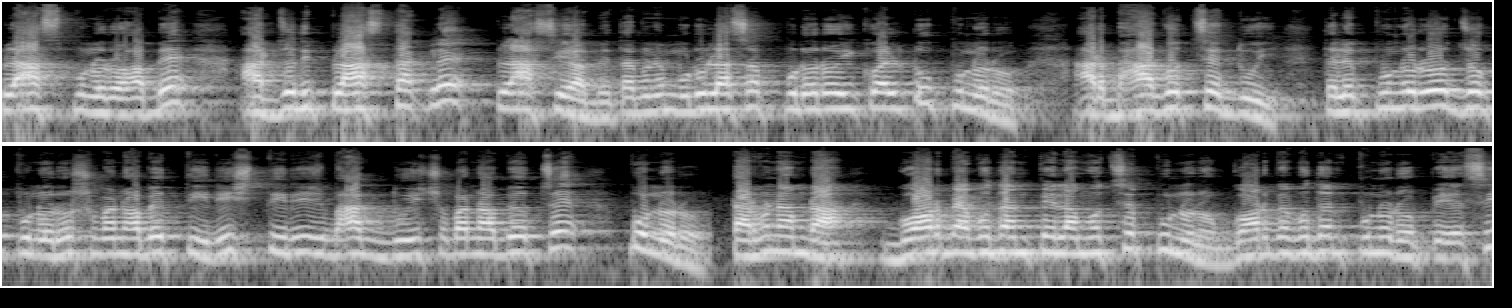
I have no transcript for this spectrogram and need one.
প্লাস পনেরো হবে। আর যদি প্লাস থাকলে প্লাসই হবে। তার মানে মুডুলাস অফ পনেরো ইকুয়াল টু পনেরো। আর ভাগ হচ্ছে দুই। তাহলে পনেরো যোগ পনেরো সমান হবে তিরিশ। তিরিশ ভাগ দুই সমান হবে হচ্ছে পনেরো। তার মানে আমরা গড় ব্যবধান পেলাম হচ্ছে পনেরো। গড় ব্যবধান পনেরো পেয়েছি।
